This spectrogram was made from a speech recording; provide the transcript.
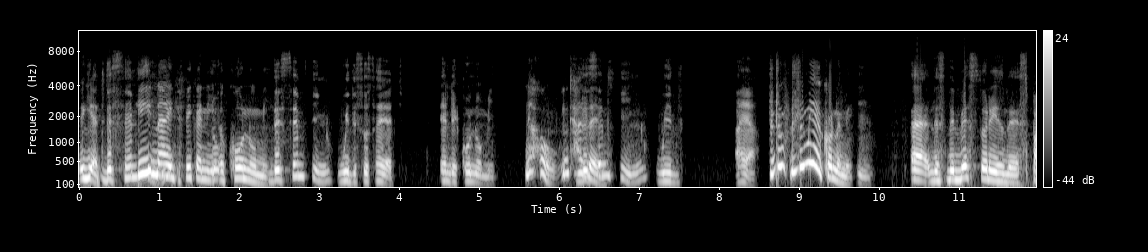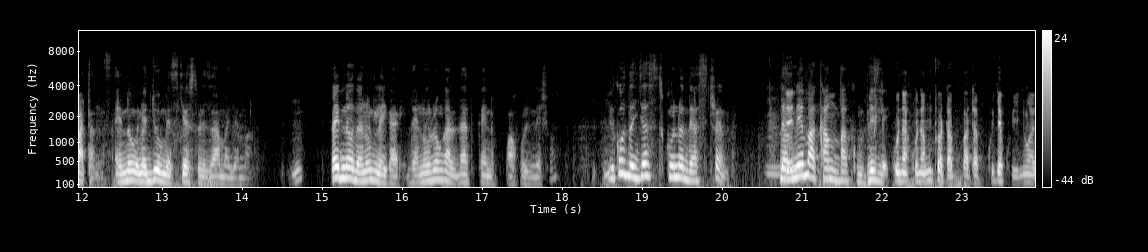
You get The same hii thing- naye ikifika ni No. economy. The same thing with society and economy. No it the same thing with Tutu- tutumie economy. Mm. uh, this, the best story is the spartans. I know unajua umesikia story za ama jamaa Mhm. right now they're not like a, they're no longer that kind of powerful nation. Because they just squandered their strength. They'll never come back completely. kuna kuna mtu atakuja kuinua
